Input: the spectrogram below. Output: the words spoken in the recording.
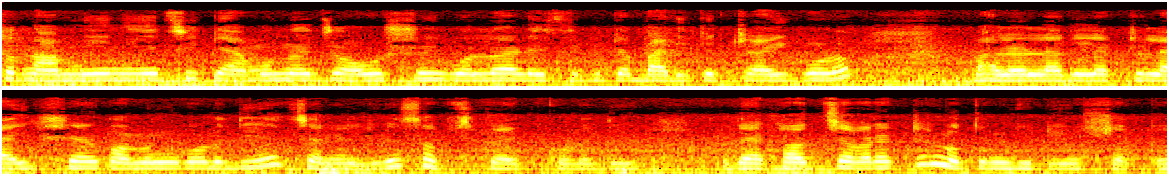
তো নামিয়ে নিয়েছি। কেমন হয়েছে অবশ্যই বলো, আর রেসিপিটা বাড়িতে ট্রাই করো। ভালো লাগলে একটা লাইক শেয়ার কমেন্ট করে দিও। চ্যানেলটিকে সাবস্ক্রাইব করে দিও। দেখা হচ্ছে আবার একটা নতুন ভিডিওর সাথে।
